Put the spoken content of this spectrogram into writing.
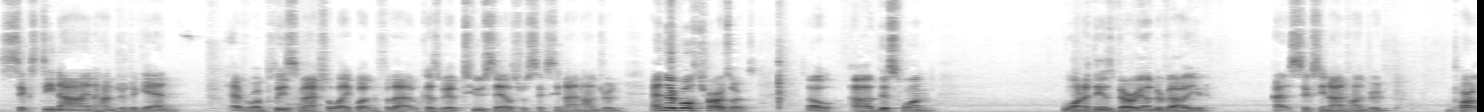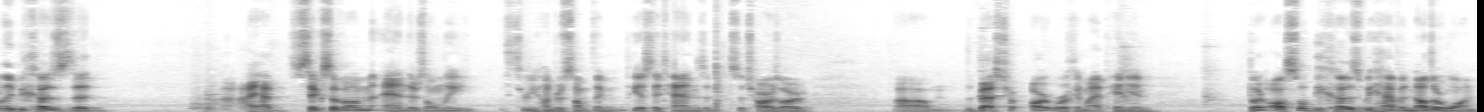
6900 again. Everyone, please smash the like button for that because we have two sales for 6900 and they're both Charizards. So uh, this one, one I think is very undervalued at 6900 partly because the I have six of them and there's only 300 something PSA 10s and it's a Charizard. Um, the best artwork in my opinion but also because we have another one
